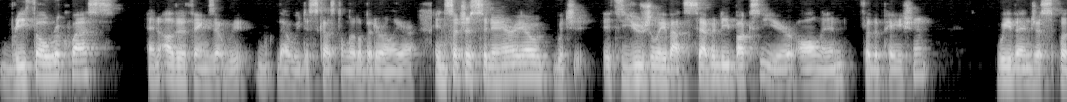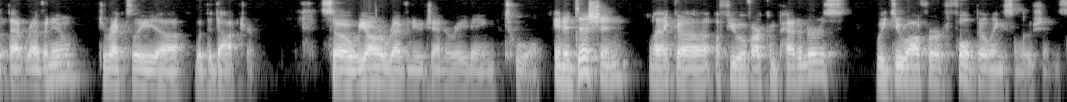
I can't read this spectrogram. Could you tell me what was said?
refill requests, and other things that we that we discussed a little bit earlier. In such a scenario, which it's usually about 70 bucks a year all in for the patient, we then just split that revenue directly uh, with the doctor. So we are a revenue generating tool. In addition, like uh, a few of our competitors, we do offer full billing solutions.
